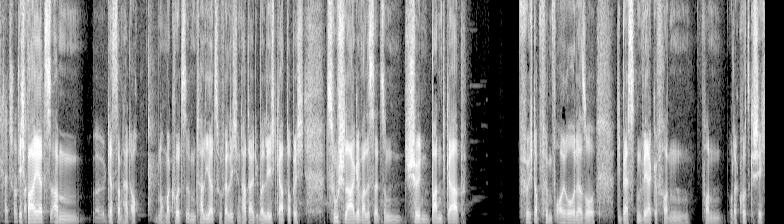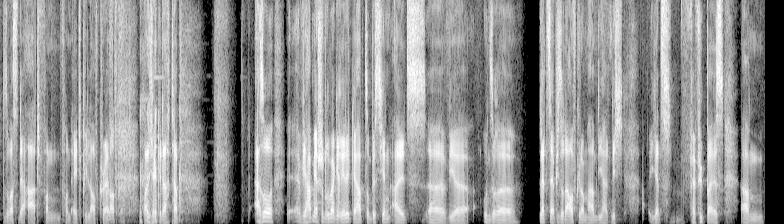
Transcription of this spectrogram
Halt ich war jetzt am äh, gestern halt auch noch mal kurz im Thalia zufällig und hatte halt überlegt gehabt, ob ich zuschlage, weil es halt so einen schönen Band gab für, ich glaube, 5 Euro oder so, die besten Werke von, von oder Kurzgeschichten, sowas in der Art von, von H.P. Lovecraft, Lovecraft. Weil ich halt gedacht habe, also äh, wir haben ja schon drüber geredet gehabt, so ein bisschen, als äh, wir unsere letzte Episode aufgenommen haben, die halt nicht jetzt verfügbar ist. Ähm,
